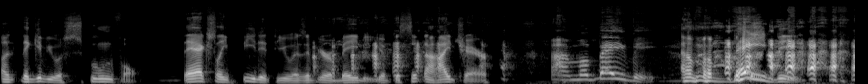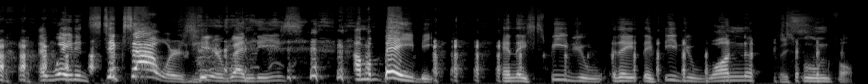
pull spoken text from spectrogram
a, they give you a spoonful. They actually feed it to you as if you're a baby. You have to sit in a high chair. I'm a baby. I'm a baby. I waited six hours here, Wendy's. I'm a baby. And they speed you, they, they feed you one They spoonful.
